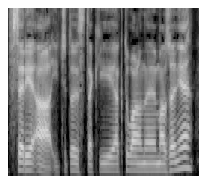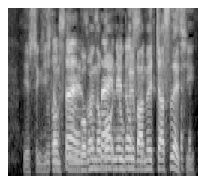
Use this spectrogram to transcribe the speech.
w Serie A. I czy to jest takie aktualne marzenie? Jeszcze gdzieś tam zostaje, z tyłu głowy? No bo nie ukrywamy, czas leci.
